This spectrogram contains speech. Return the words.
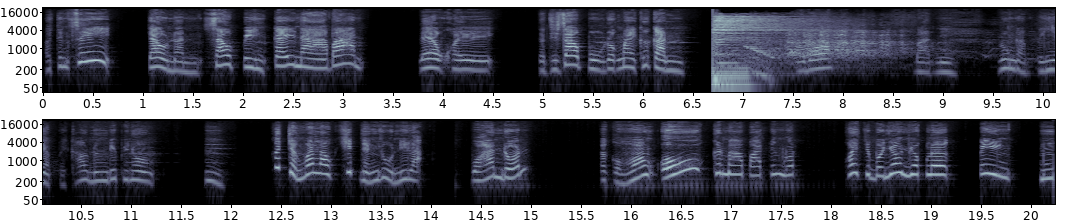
เอาจังซี่ เจ้านั่นเศร้าปิงไก่หนาบ้าน แล้วข่อยก็สิเศร้าปลูกดอกไม้คือกัน เอาบ่บาดนี้ลุงดำก็เงียบไปข้าวหนึงเด้พี่น้อง อืมก็จังว่าเราคิดหยังอยู่นี่ล่ะบ่หันโดนแล้วก็ห้องโอ้ขึ้นมาบาดหนึงรถค่อยจะบ่ย่อมยกเลิกปิ้งหมู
